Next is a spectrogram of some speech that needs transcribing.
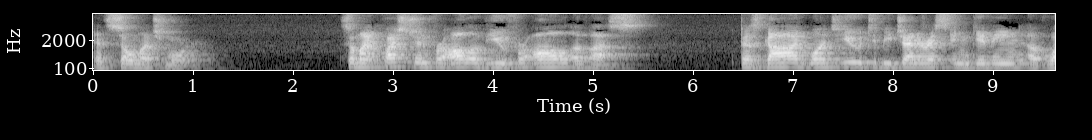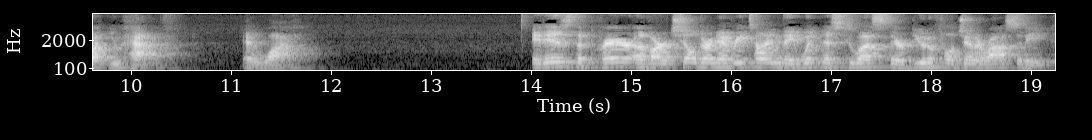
and so much more. So, my question for all of you, for all of us, does God want you to be generous in giving of what you have and why? It is the prayer of our children every time they witness to us their beautiful generosity.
